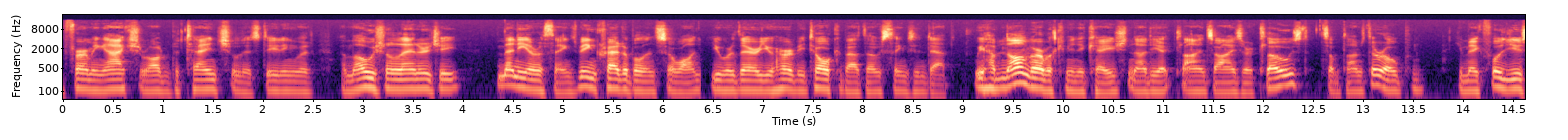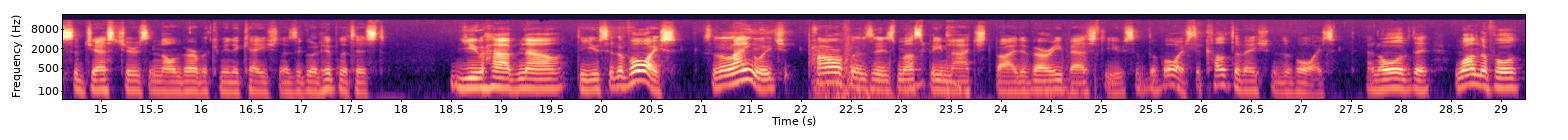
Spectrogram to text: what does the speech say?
affirming action rather than potential, it's dealing with emotional energy, many other things, being credible and so on. You were there, you heard me talk about those things in depth. We have nonverbal communication. Now, the client's eyes are closed, sometimes they're open. You make full use of gestures and nonverbal communication as a good hypnotist. You have now the use of the voice. So, the language, powerful as it is, must be matched by the very best use of the voice, the cultivation of the voice, and all of the wonderful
